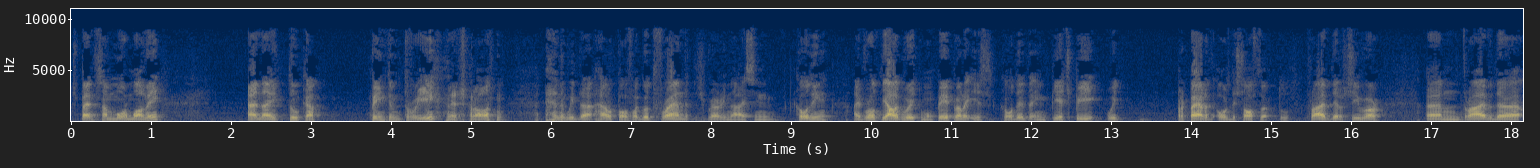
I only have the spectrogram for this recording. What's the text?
spend some more money. And I took a Pentium 3 later on, and with the help of a good friend that is very nice in coding, I wrote the algorithm on paper, is coded in PHP. We prepared all the software to drive the receiver, um, drive the,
